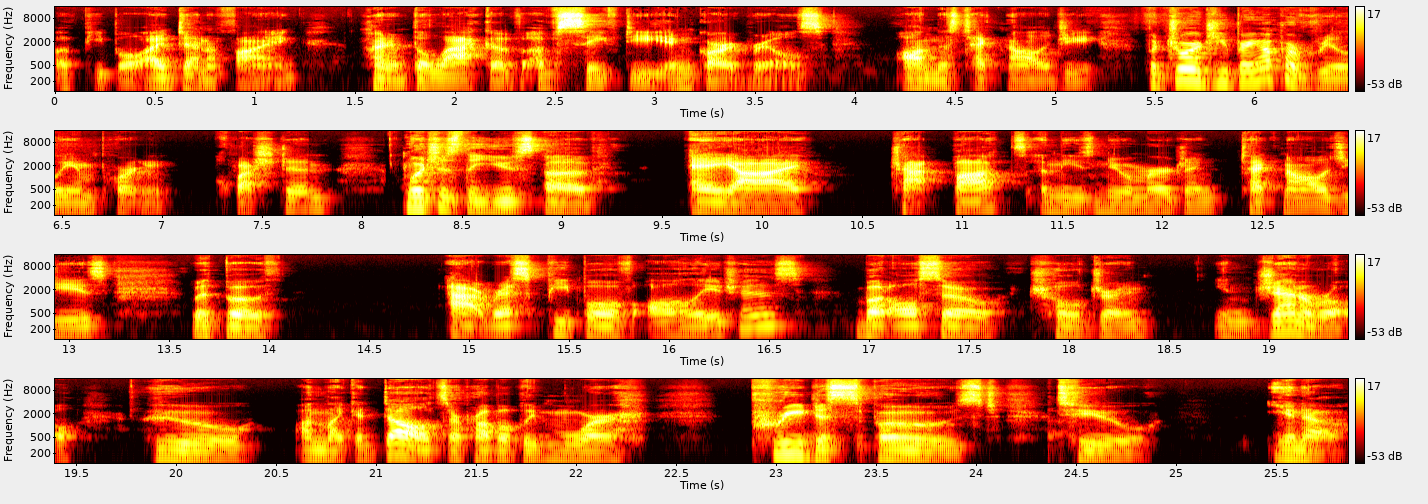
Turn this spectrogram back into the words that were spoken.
of people identifying kind of the lack of, of safety and guardrails on this technology. But George, you bring up a really important question, which is the use of AI chatbots and these new emerging technologies with both at-risk people of all ages, but also children in general who unlike adults, are probably more predisposed to, you know,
